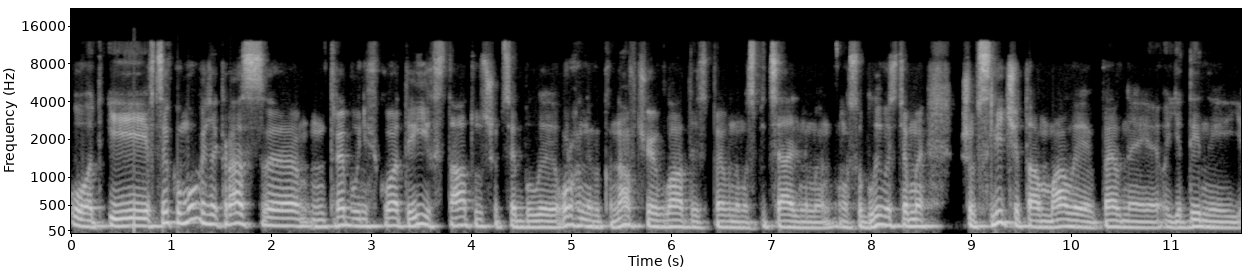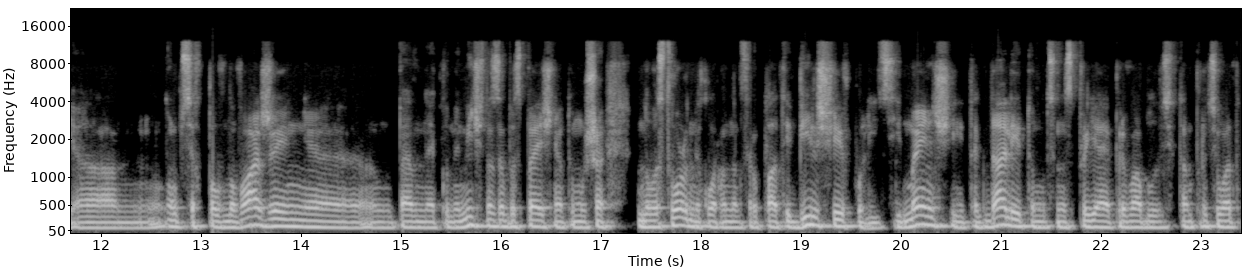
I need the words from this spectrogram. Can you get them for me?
От і в цих умовах якраз е, треба уніфікувати їх статус, щоб це були органи виконавчої влади з певними спеціальними особливостями, щоб слідчі там мали певний єдиний е, обсяг повноважень, е, певне економічне забезпечення, тому що в новостворених органах зарплати більші, в поліції менші і так далі. Тому це не сприяє привабливості там працювати.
